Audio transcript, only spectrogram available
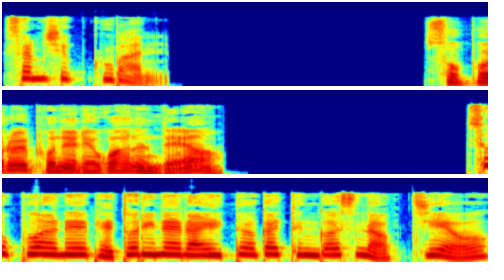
삼십구 번 소포를 보내려고 하는데요. 소포 안에 배터리나 라이터 같은 것은 없지요.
